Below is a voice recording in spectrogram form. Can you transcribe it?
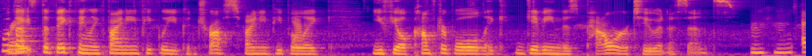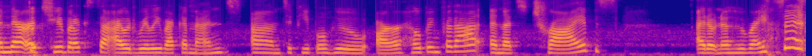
Well, right? that's the big thing, like finding people you can trust, finding people yeah. like you feel comfortable like giving this power to in a sense. Mm-hmm. And there are two books that I would really recommend um, to people who are hoping for that, and that's Tribes. I don't know who writes it.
